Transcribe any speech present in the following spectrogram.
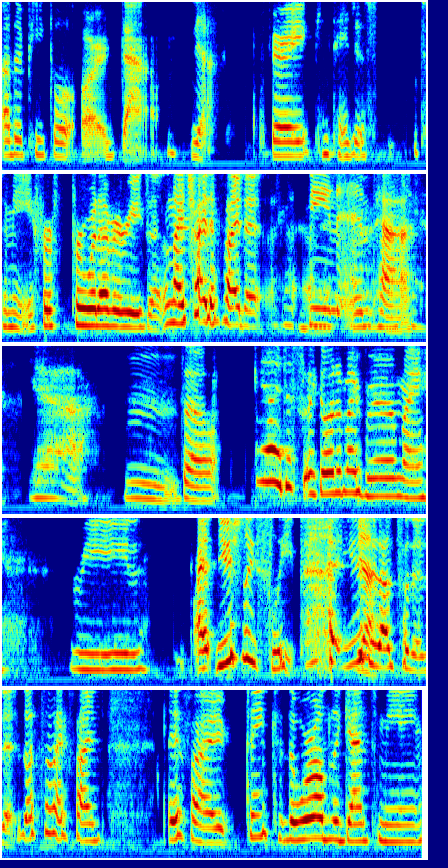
Other people are down. yeah It's very contagious to me for for whatever reason, and I try to fight it. Being an empath. Yeah. mm, So yeah, I just I go to my room, I read. I usually sleep. usually Yeah. that's what it is. That's what I find. If I think the world's against me,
